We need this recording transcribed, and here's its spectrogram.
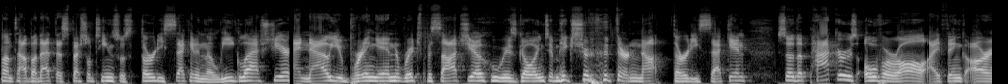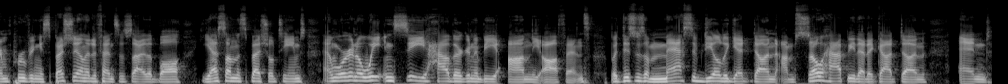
On top of that, the special teams was 32nd in the league last year. And now you bring in Rich Bisaccia, who is going to make sure that they're not 32nd. So the Packers overall, I think, are improving, especially on the defensive side of the ball. Yes, on the special teams. And we're going to wait and see how they're going to be on the offense. But this was a massive deal to get done. I'm so happy that it got done. And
